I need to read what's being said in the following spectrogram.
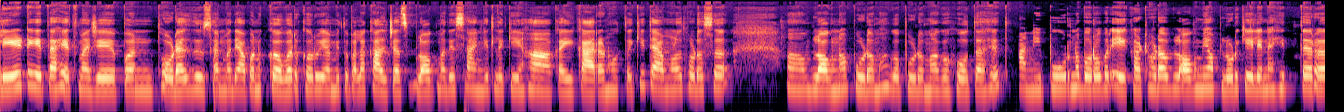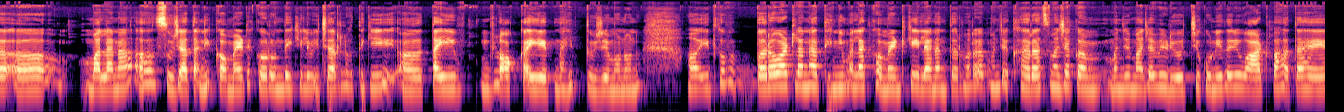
लेट येत आहेत माझे पण थोड्याच दिवसांमध्ये आपण कवर करूया. मी तुम्हाला कालच्याच ब्लॉगमध्ये सांगितलं की हां काही कारण होतं की त्यामुळं थोडंसं ब्लॉग ना पुढं मागं पुढं मागं होत आहेत. आणि पूर्ण बरोबर एक आठवडा ब्लॉग मी अपलोड केले नाहीत तर मला ना सुजातानी कमेंट करून देखील विचारलं होतं की ताई ब्लॉग काही येत नाहीत तुझे म्हणून? इतकं बरं वाटलं ना तिने मला कमेंट केल्यानंतर. मला म्हणजे खरंच माझ्या कम म्हणजे माझ्या व्हिडिओची कुणीतरी वाट पाहत आहे.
